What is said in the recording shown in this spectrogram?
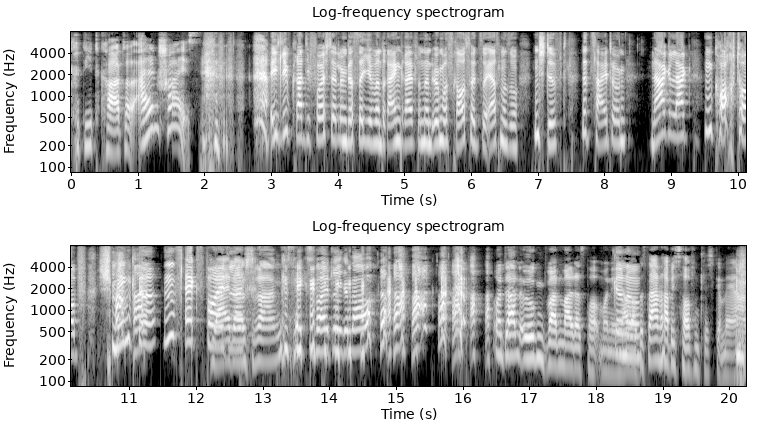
Kreditkarte, allen Scheiß. Ich liebe gerade die Vorstellung, dass da jemand reingreift und dann irgendwas rausholt. So erstmal so ein Stift, eine Zeitung, Nagellack, ein Kochtopf, Schminke, ein Sexbeutel. Kleiderschrank, Sexbeutel, genau. und dann irgendwann mal das Portemonnaie. Genau. Aber bis dahin habe ich es hoffentlich gemerkt.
